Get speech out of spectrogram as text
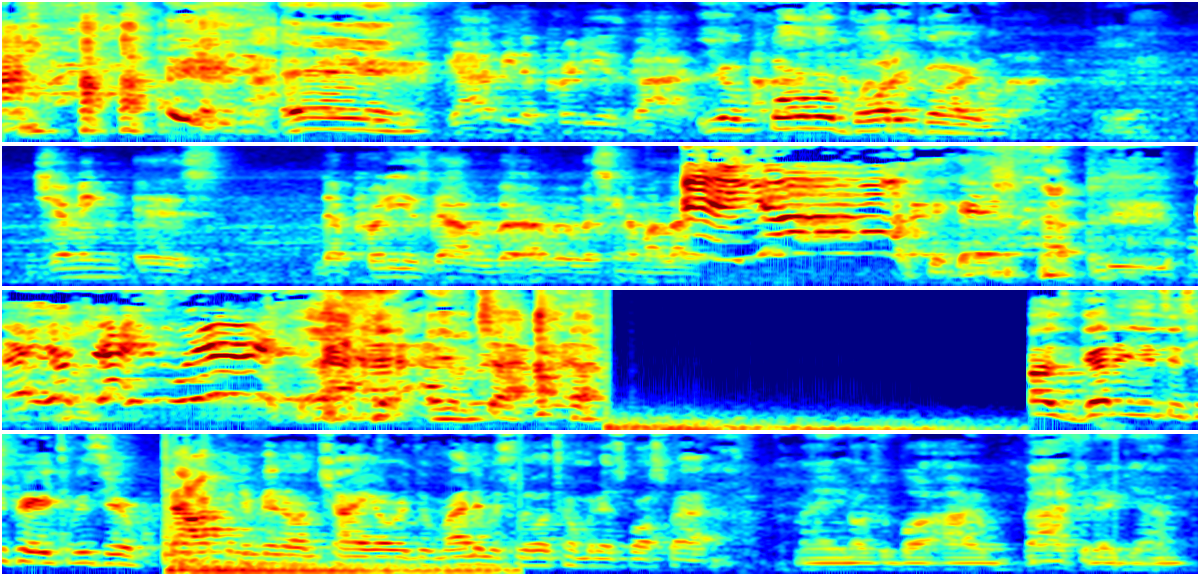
hey. Gotta be the prettiest guy. Your I've former ever seen in my life. bodyguard. Hold on. Yeah. Jimin is the prettiest guy I've ever, ever, ever seen in my life. hey, yo, Hey yo, Jay's weird. hey, yo, chat. What's good at YouTube Superior YouTube is here back in the video on Chai Over My name is Lil Tominus Boss Man. Man, you know what, boy, I'm back it again.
